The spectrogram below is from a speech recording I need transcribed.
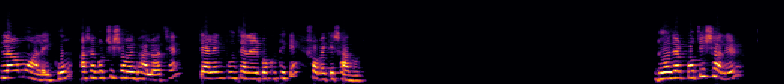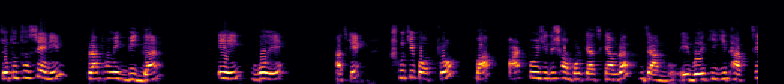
আসসালামু আলাইকুম। আশা করছি সবাই ভালো আছেন। ট্যালেন্ট পুল চ্যানেলের পক্ষ থেকে সবাইকে স্বাগত। দু হাজার পঁচিশ সালের চতুর্থ শ্রেণির প্রাথমিক বিজ্ঞান এই বইয়ে আজকে সূচিপত্র বা পাঠ পরিচিতি সম্পর্কে আজকে আমরা জানব। এই বইয়ে কি কি থাকছে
